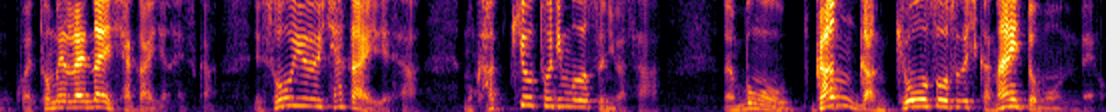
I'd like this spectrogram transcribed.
う、これ止められない社会じゃないですか。そういう社会でさ、もう活気を取り戻すにはさ、もうガンガン競争するしかないと思うんだよ。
